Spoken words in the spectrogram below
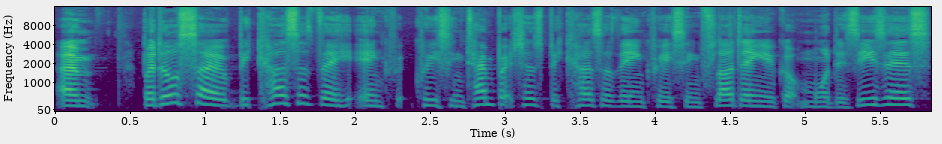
Um, but also, because of the increasing temperatures, because of the increasing flooding, you've got more diseases.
